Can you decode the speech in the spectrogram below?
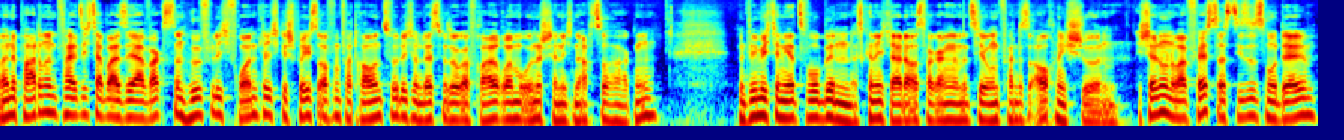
Meine Partnerin verhält sich dabei sehr erwachsen, höflich, freundlich, gesprächsoffen, vertrauenswürdig und lässt mir sogar Freiräume, ohne ständig nachzuhaken. Mit wem ich denn jetzt wo bin, das kenne ich leider aus vergangenen Beziehungen und fand es auch nicht schön. Ich stelle nun aber fest, dass dieses Modell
